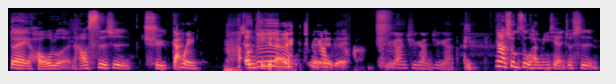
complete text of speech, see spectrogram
对喉轮，然后四是躯干。身体的，对对对，对对对，躯干躯干躯干。那数字五很明显就是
